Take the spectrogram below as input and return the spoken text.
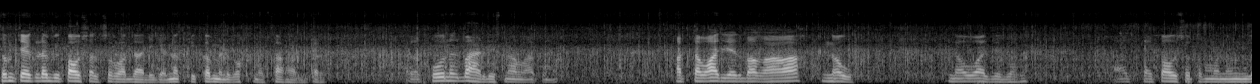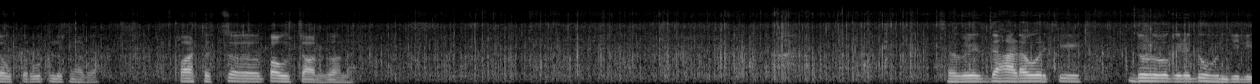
तुमच्या इकडं बी पावसाला सुरुवात झाली का? नक्की कमेंट बॉक्समध्ये सांगा तर कोणच बाहेर दिसणार मला तुम्हाला आत्ता वाजलेत बघा नऊ. नऊ वाजले बघा. आज काय पाऊस होता म्हणून लवकर उठलोच नाही बघा. पाठच पाऊस चालू झाला सगळे झाडावरची धूळ वगैरे धुवून गेली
